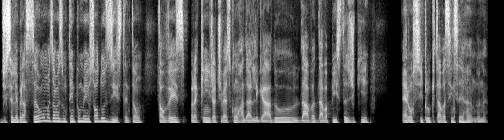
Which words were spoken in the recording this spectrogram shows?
de celebração, mas ao mesmo tempo meio saudosista. Então, talvez para quem já tivesse com o radar ligado, dava, dava pistas de que era um ciclo que estava se encerrando, né?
